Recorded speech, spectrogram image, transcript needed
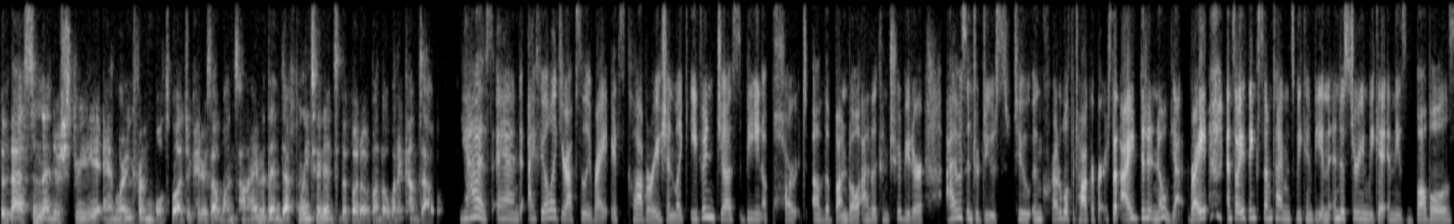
the best in the industry and learning from multiple educators at one time, then definitely tune into the photo bundle when it comes out. Yes. And I feel like you're absolutely right. It's collaboration. Like, even just being a part of the bundle as a contributor, I was introduced to incredible photographers that I didn't know yet. Right. And so I think sometimes we can be in the industry and we get in these bubbles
